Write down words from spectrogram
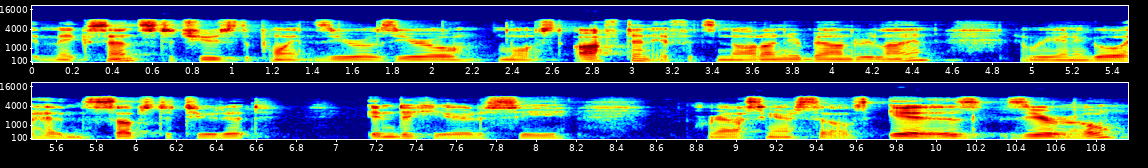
it makes sense to choose the point 0, 0 most often if it's not on your boundary line. And we're going to go ahead and substitute it into here to see, we're asking ourselves, is 0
